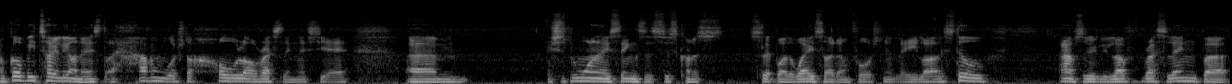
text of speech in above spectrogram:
I've got to be totally honest. I haven't watched a whole lot of wrestling this year. Um, it's just been one of those things that's just kind of slipped by the wayside, unfortunately. Like I still absolutely love wrestling, but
